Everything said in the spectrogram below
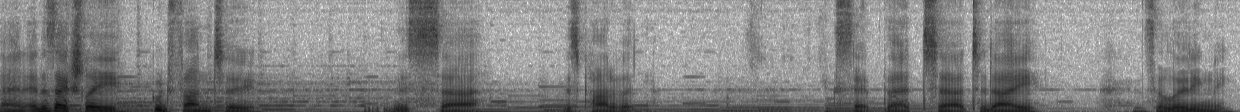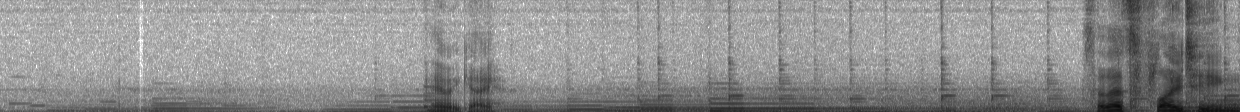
And it is actually good fun too, this, uh, this part of it. Except that uh, today it's eluding me. There we go. So that's floating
